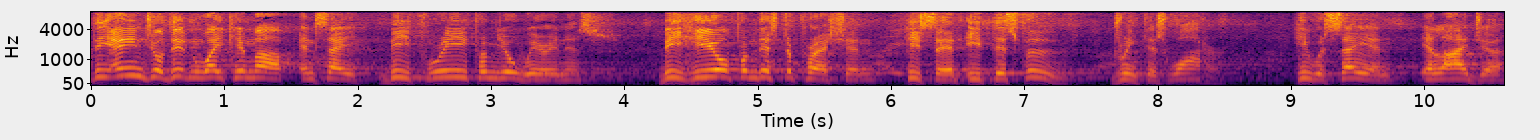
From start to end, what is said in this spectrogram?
the angel didn't wake him up and say, Be free from your weariness. Be healed from this depression. He said, Eat this food, drink this water. He was saying, Elijah,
